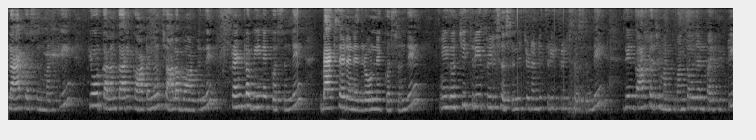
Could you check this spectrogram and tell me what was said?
బ్లాక్ వస్తుంది మనకి. ప్యూర్ కలంకారీ కాటన్ చాలా బాగుంటుంది. ఫ్రంట్లో వీ నెక్ వస్తుంది. బ్యాక్ సైడ్ అనేది రౌండ్ నెక్ వస్తుంది. ఇది వచ్చి త్రీ ఫ్రిల్స్ వస్తుంది. చూడండి త్రీ ఫ్రిల్స్ వస్తుంది. దీని కాస్ట్ వచ్చి మనకి one thousand five fifty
